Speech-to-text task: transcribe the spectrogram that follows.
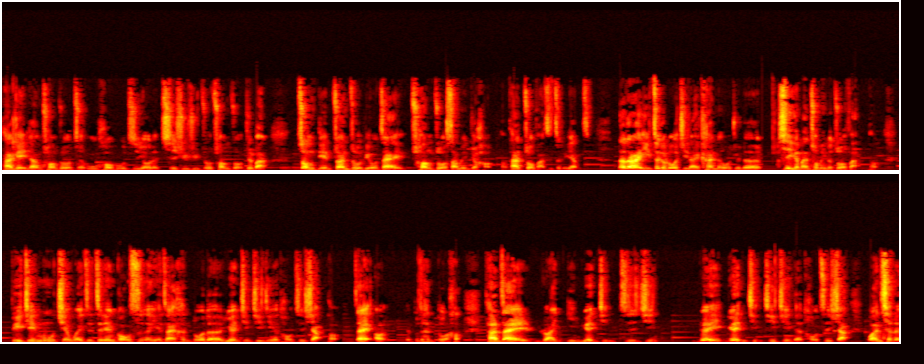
他可以让创作者无后顾之忧的持续去做创作，就把重点专注留在创作上面就好了。他的做法是这个样子。那当然以这个逻辑来看呢，我觉得是一个蛮聪明的做法。哈，毕竟目前为止这间公司呢，也在很多的愿景基金的投资下，哈，在哦也不是很多哈，他在软银愿景资金、瑞愿景基金的投资下。完成了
